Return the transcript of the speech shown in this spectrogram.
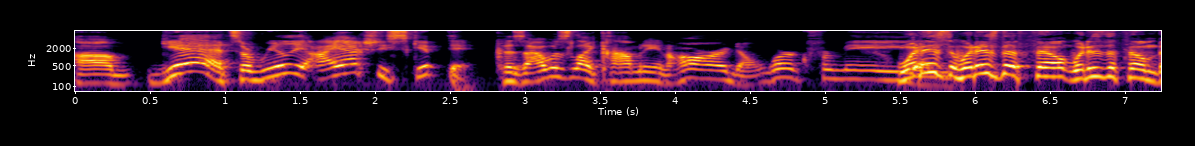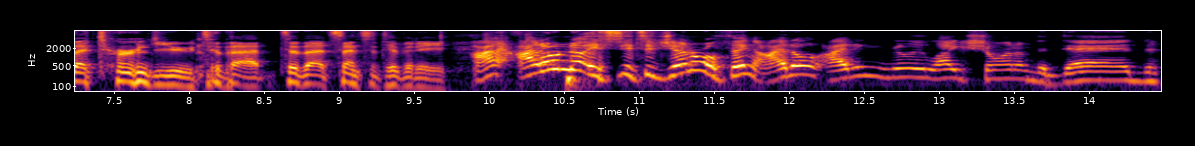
Um, yeah, it's a really. I actually skipped it because I was like, comedy and horror don't work for me. What is what is the film? What is the film that turned you to that to that sensitivity? I I don't know. It's it's a general thing. I don't. I didn't really like Shaun of the Dead.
